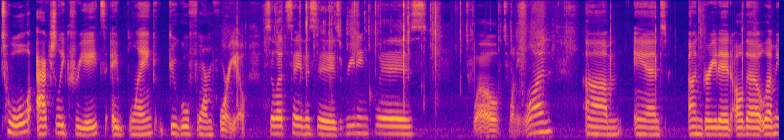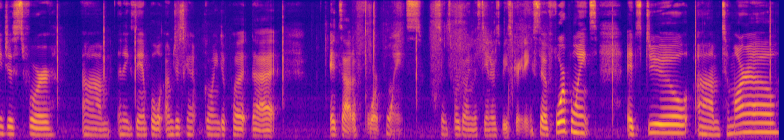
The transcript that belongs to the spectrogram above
tool actually creates a blank Google form for you. So let's say this is reading quiz 1221 um, and ungraded, although let me just for um, an example, I'm just going to put that it's out of four points since we're doing the standards-based grading. So four points. It's due um, tomorrow,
